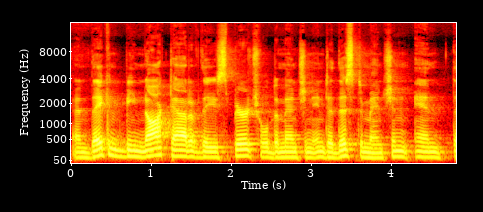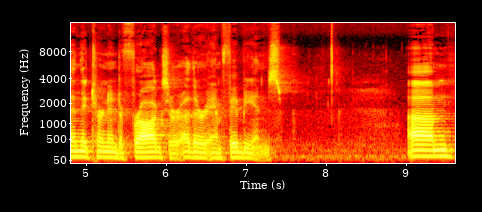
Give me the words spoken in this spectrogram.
and they can be knocked out of the spiritual dimension into this dimension, and then they turn into frogs or other amphibians. Um,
